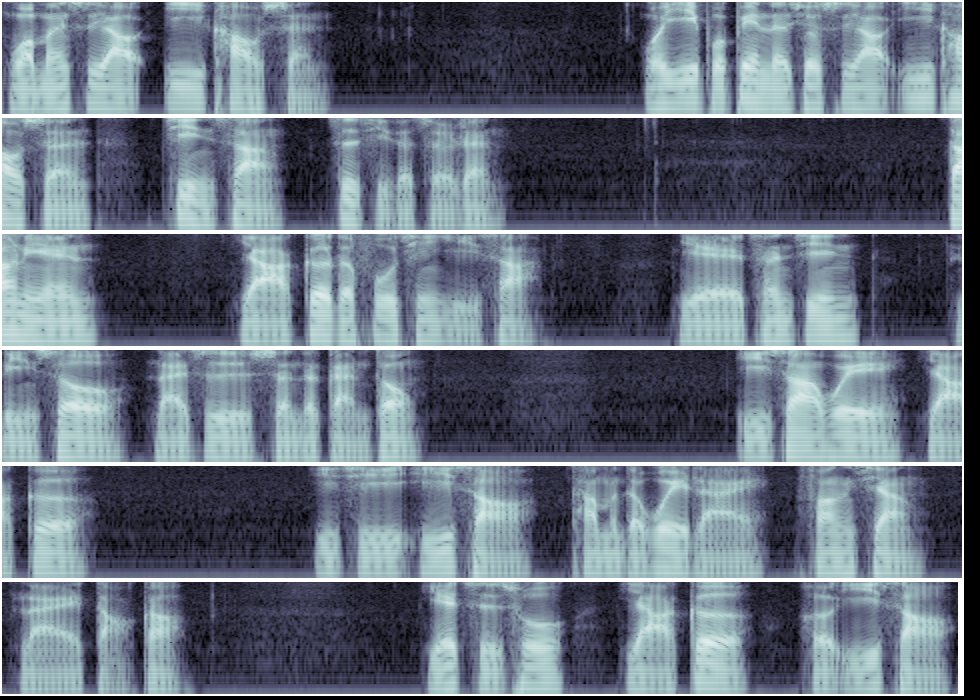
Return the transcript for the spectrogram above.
我们是要依靠神。唯一不变的就是要依靠神，尽上自己的责任。当年雅各的父亲以撒也曾经。领受来自神的感动，以撒为雅各以及以扫他们的未来方向来祷告，也指出雅各和以扫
